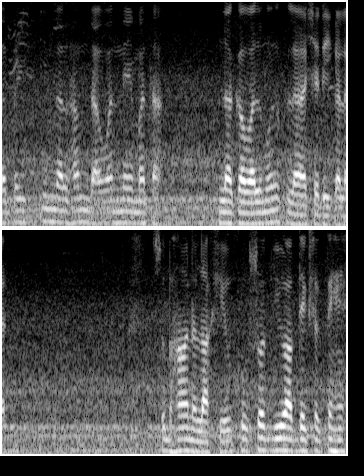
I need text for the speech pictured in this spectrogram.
लब्बैक इन्नल हम्दा वन नेमता लक वल मुल्क ला शरीक सुबहान अल्लाह खूबसूरत व्यू आप देख सकते हैं।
